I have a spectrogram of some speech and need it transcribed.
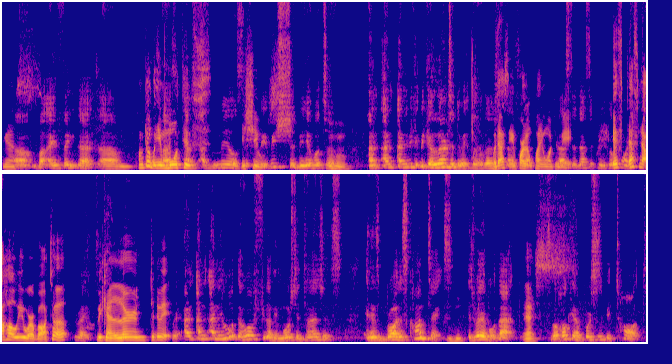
Yes. Um, but I think that um, I'm talking about as- emotive as, as males, issues. We, should be able to, Mhm. and, and, and we, can, we can learn to do it though. But that's the important point I want to that's make. The, that's the critical If point. that's not how we were brought up, right. we can learn to do it. Right. And, and, and the, whole, the whole field of emotional intelligence, in its broadest context, Mm-hmm. is really about that. Yes. So how can a person be taught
